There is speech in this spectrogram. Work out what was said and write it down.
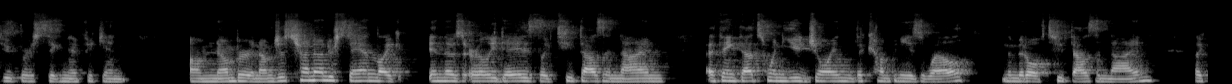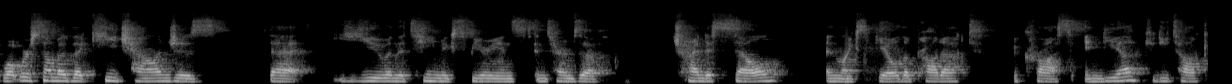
super significant um, number. And I'm just trying to understand, like, in those early days, like 2009, I think that's when you joined the company as well in the middle of 2009 like what were some of the key challenges that you and the team experienced in terms of trying to sell and like scale the product across India? Could you talk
